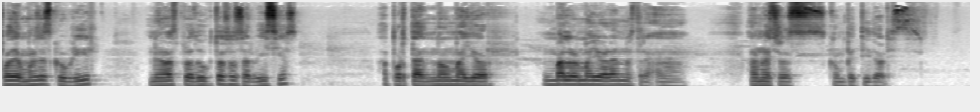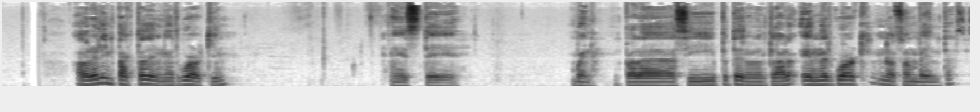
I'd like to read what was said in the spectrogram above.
podemos descubrir nuevos productos o servicios aportando un mayor un valor mayor a, nuestra, a, nuestros competidores. Ahora el impacto del networking. Este, bueno, para así tenerlo en claro, el networking no son ventas.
